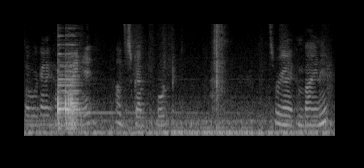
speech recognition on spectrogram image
So we're going to combine it. I'll just grab the fork. So we're going to combine it.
